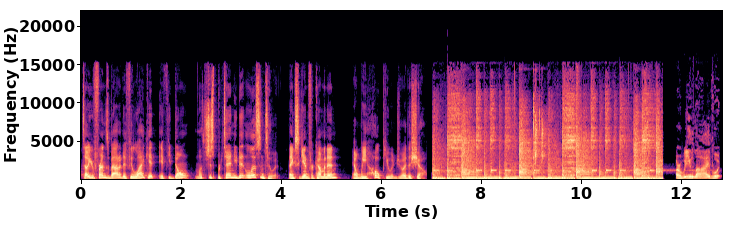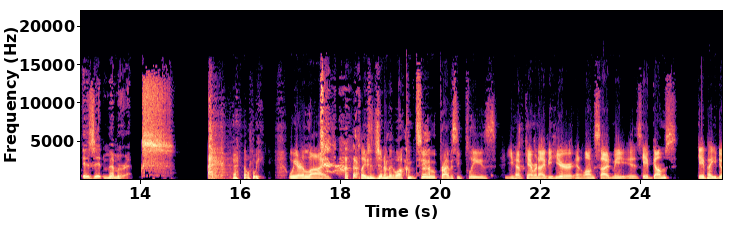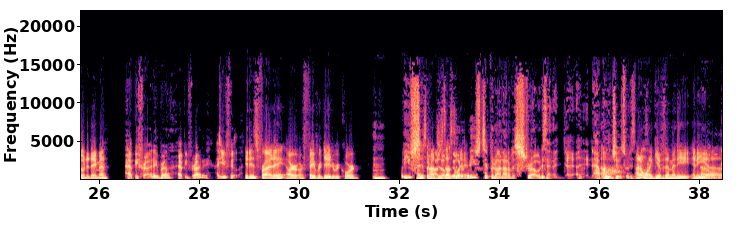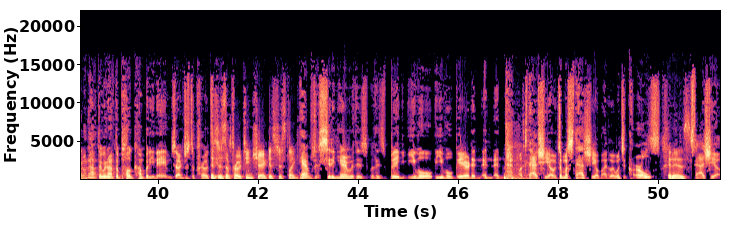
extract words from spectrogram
Tell your friends about it if you like it. If you don't, let's just pretend you didn't listen to it. Thanks again for coming in, and we hope you enjoy the show. Are we live or is it Memorex? we we are live. Ladies and gentlemen, welcome to Privacy Please. You have Cameron Ivy here, and alongside me is Gabe Gumbs. Gabe, how you doing today, man? Happy Friday, brother. Happy Friday. How you feeling? It is Friday, our, our favorite day to record. What are you sipping on? just us? What, what are you sipping on out of a straw? What is that? A, a- an apple Oh, juice? What is that? I don't want to give them any any. No, uh, we don't have to. We don't have to plug company names. Uh, just a protein. it's just a protein shake. It's just like Cam's just sitting here with his with his big evil evil beard and and, and mustachio. It's a mustachio, by the way. Once it curls, it is. mustachio.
